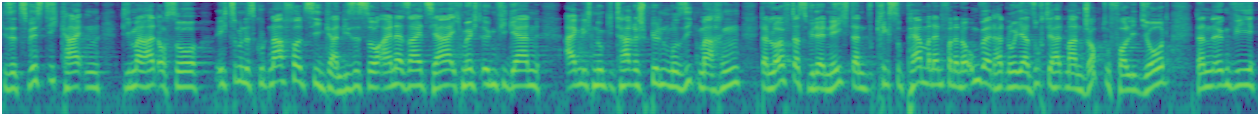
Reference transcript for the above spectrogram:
diese Zwistigkeiten, die man halt auch so, ich zumindest gut nachvollziehen kann. Dieses so einerseits, ja, ich möchte irgendwie gern eigentlich nur Gitarre spielen und Musik machen, dann läuft das wieder nicht, dann kriegst du permanent von deiner Umwelt halt nur, ja, such dir halt mal einen Job, du Vollidiot. Dann irgendwie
